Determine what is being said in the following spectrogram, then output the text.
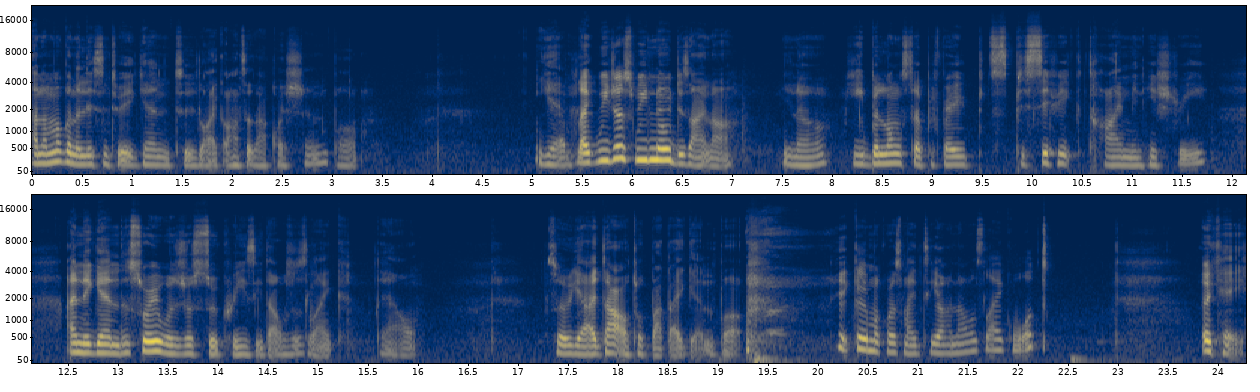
And I'm not going to listen to it again to like answer that question, but yeah, like we just we know Desiigner, you know, he belongs to a very specific time in history. And again, the story was just so crazy that I was just like, damn. So yeah, I doubt I'll talk about that again, but it came across my tier and I was like, what? Okay,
